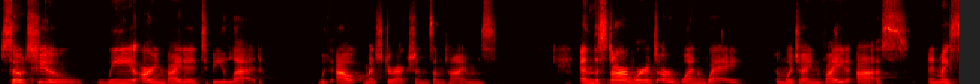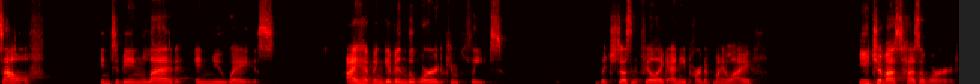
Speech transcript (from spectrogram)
So, too, we are invited to be led without much direction sometimes. And the star words are one way in which I invite us and myself into being led in new ways. I have been given the word complete, which doesn't feel like any part of my life. Each of us has a word.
